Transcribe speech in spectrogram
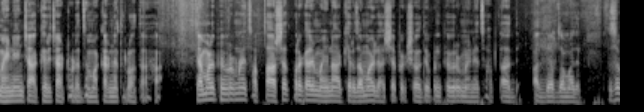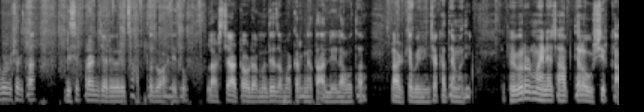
महिन्यांच्या अखेरच्या आठवड्यात जमा करण्यात आला होता हा. त्यामुळे फेब्रुवारी महिन्याचा हप्ता अशाच प्रकारे महिना अखेर जमा होईल अशी अपेक्षा होते पण फेब्रुवारी महिन्याचा हप्ता अद्या- अद्याप जमा झाला जसं बघू शकता डिसेंबर आणि जानेवारीचा हप्ता जो आहे तो लास्टच्या आठवड्यामध्ये जमा करण्यात आलेला होता लाडक्या बहिणींच्या खात्यामध्ये. फेब्रुवारी महिन्याच्या हप्त्याला उशीर का?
